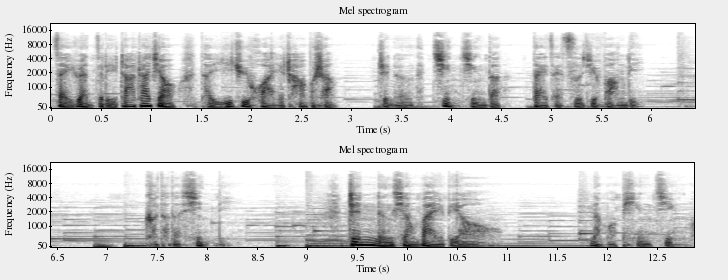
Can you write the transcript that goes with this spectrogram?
在院子里喳喳叫，他一句话也插不上，只能静静的待在自己房里。可他的心里，真能像外表那么平静吗？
